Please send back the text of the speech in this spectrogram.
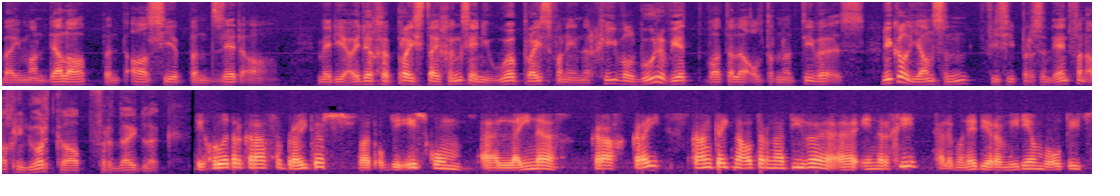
tian.pool@mandela.ac.za. Met die huidige prysstygings en die hoë prys van energie wil boere weet wat hulle alternatiewe is. Nicole Jansen, visiepresident van Agri Noord-Kaap, verduidelik. Die groter kragverbruikers wat op die Eskom uh, lyne krag kry, kan kyk na alternatiewe uh, energie. Hulle moet net deur 'n medium voltage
